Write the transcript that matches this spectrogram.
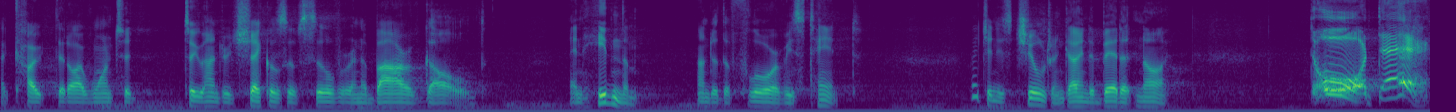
a coat that I wanted, 200 shekels of silver, and a bar of gold, and hidden them under the floor of his tent. Imagine his children going to bed at night. Oh, Dad,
